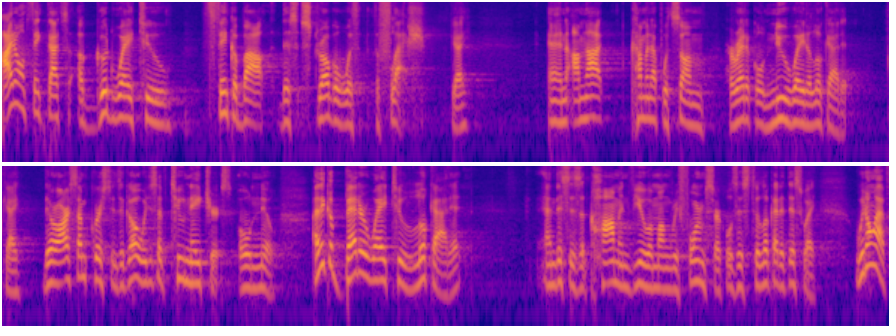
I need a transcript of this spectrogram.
I don't think that's a good way to think about this struggle with the flesh, okay? And I'm not coming up with some heretical new way to look at it. Okay? There are some Christians that go, we just have two natures, old and new. I think a better way to look at it, and this is a common view among reform circles, is to look at it this way. We don't have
